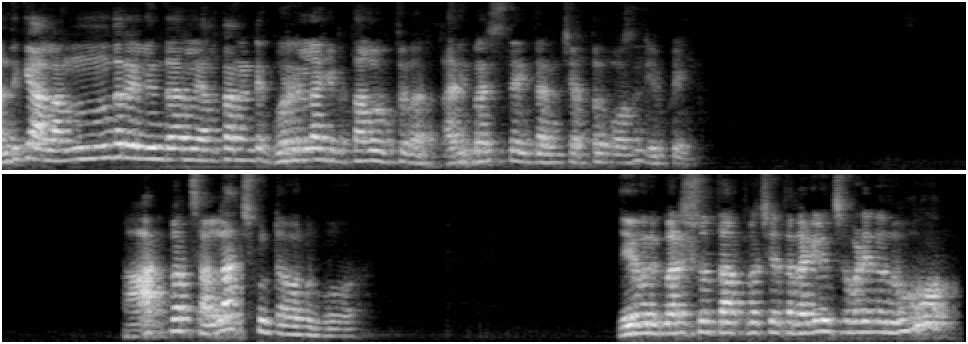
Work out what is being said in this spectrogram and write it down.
అందుకే వాళ్ళందరూ వెళ్ళిన దారిలో వెళ్తానంటే గొర్రెలాగా ఇక్కడ తల ఊపుతున్నారు. అది పరిస్థితి అవుతుందని చెప్పడం కోసం చెప్పి ఆత్మ చల్లార్చుకుంటావు నువ్వు? దేవుని పరిశుద్ధాత్మ చేత రగిలించబడిన నువ్వు?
